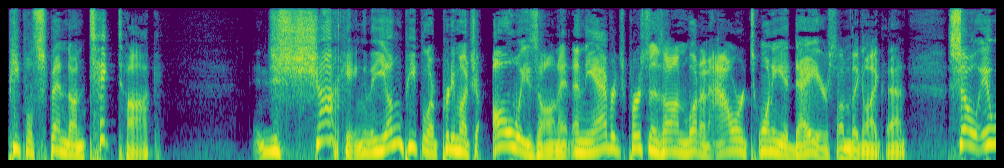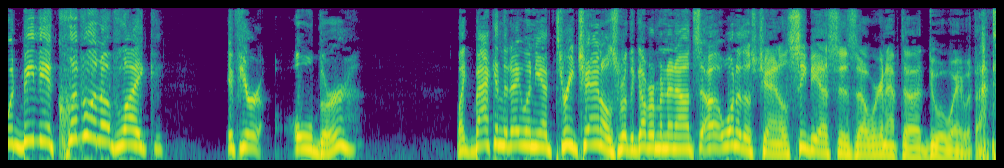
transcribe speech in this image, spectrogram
people spend on TikTok. Just shocking. The young people are pretty much always on it, and the average person is on what an hour twenty a day or something like that. So it would be the equivalent of like if you're older, like back in the day when you had three channels where the government announced uh, one of those channels, CBS is uh, we're going to have to do away with that.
